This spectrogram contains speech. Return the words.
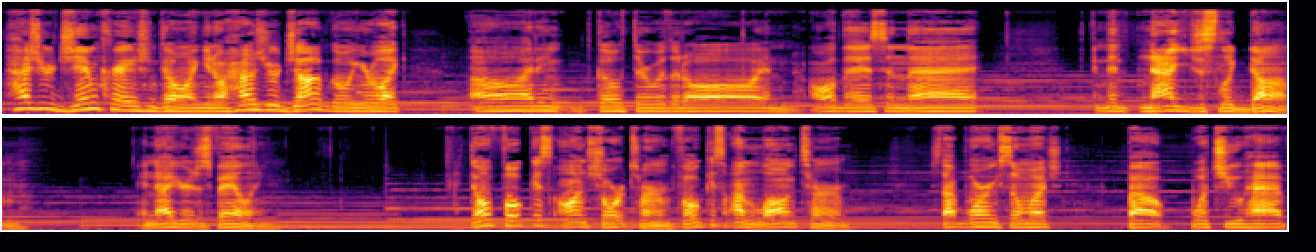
how's your gym creation going? You know, how's your job going? You're like, oh, I didn't go through with it all and all this and that. And then now you just look dumb. And now you're just failing. Don't focus on short term, focus on long term. Stop worrying so much about what you have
